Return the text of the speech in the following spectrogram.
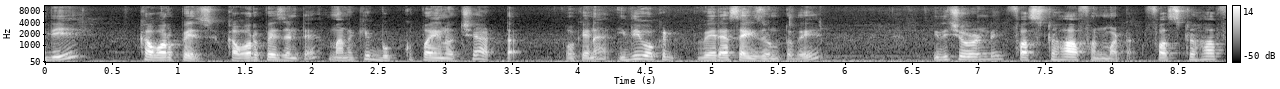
ఇది కవర్ పేజ్ కవర్ పేజ్ అంటే మనకి బుక్ పైన వచ్చే అట్ట. ఓకేనా ఇది ఒక వేరే సైజు ఉంటుంది. ఇది చూడండి ఫస్ట్ హాఫ్ అనమాట ఫస్ట్ హాఫ్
